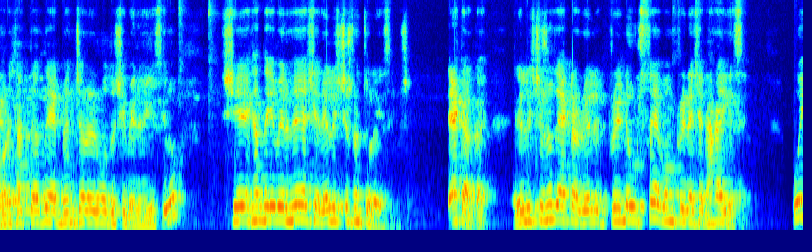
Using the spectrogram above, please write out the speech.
ঘরে থাকতে থাকতে অ্যাডভেঞ্চারের মতো সে বের হয়ে গেছিল। সে এখান থেকে বের হয়ে এসে রেল স্টেশন চলে গেছিল সে। একা একায় রেল স্টেশন একটা রেল ট্রেনে উঠছে এবং ট্রেনে এসে ঢাকায় গেছে। ওই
